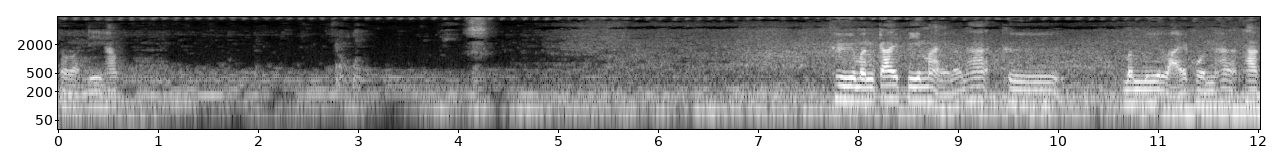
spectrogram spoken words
สวัสดีครับ คือมันใกล้ปีใหม่แล้วนะฮะ คือมันมีหลายคนฮะทัก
